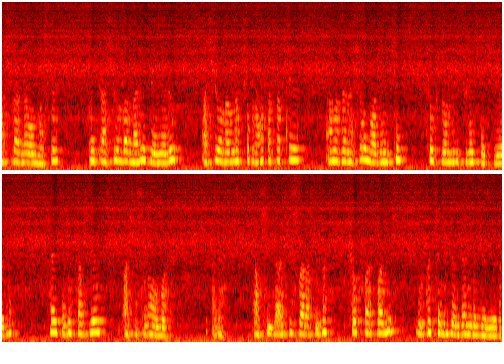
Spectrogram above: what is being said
aşılarına olması. Çünkü aşı olanları görüyorum. Aşı olanlar çok rahat atlatıyor. Ama ben aşı olmadığım için çok zorlu bir süreç geçiriyorum. Herkese tavsiyem aşısını olmak. Yani aşıyla aşısız arasında çok fark varmış. Burada kendi gözlerimle görüyorum.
